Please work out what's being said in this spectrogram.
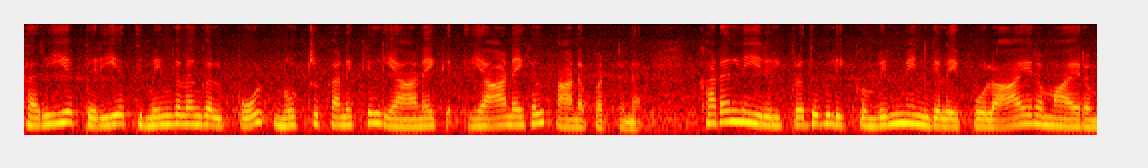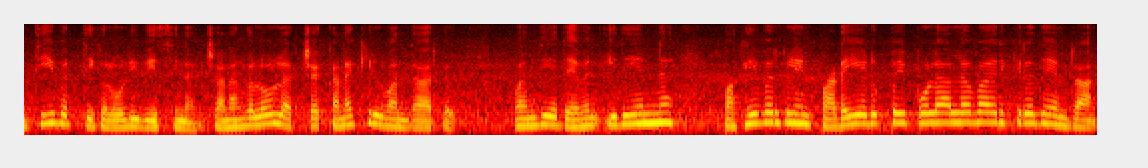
கரிய பெரிய திமிங்கலங்கள் போல் நூற்றுக்கணக்கில் யானை யானைகள் காணப்பட்டன. கடல் நீரில் பிரதிபலிக்கும் விண்மீன்களைப் போல் ஆயிரம் ஆயிரம் தீவர்த்திகள் ஒளி வீசின. ஜனங்களோ லட்சக்கணக்கில் வந்தார்கள். வந்தியத்தேவன் இது என்ன? பகைவர்களின் படையெடுப்பை போல அல்லவா இருக்கிறது? என்றான்.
